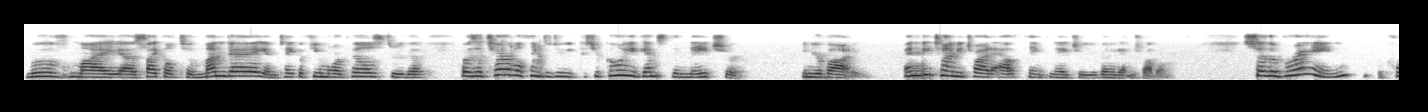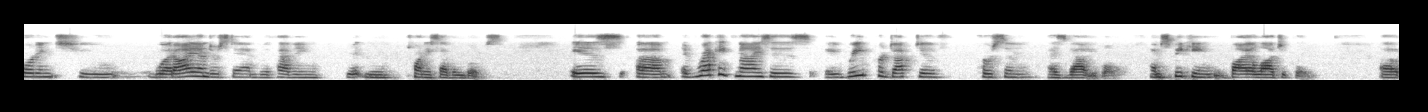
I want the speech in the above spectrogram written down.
move my uh, cycle to Monday and take a few more pills through the. It was a terrible thing to do because you're going against the nature in your body. Anytime you try to outthink nature, you're going to get in trouble. So the brain, according to what I understand with having written 27 books, is um, it recognizes a reproductive person as valuable. I'm speaking biologically, uh,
